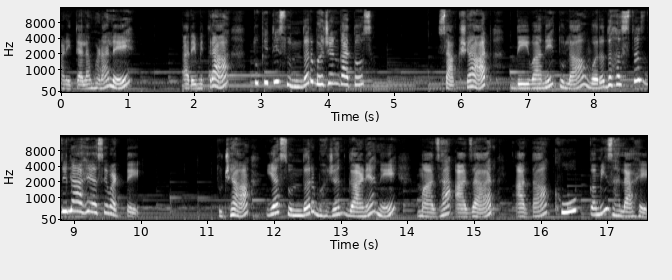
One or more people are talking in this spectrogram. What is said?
आणि त्याला म्हणाले अरे मित्रा तू किती सुंदर भजन गातोस. साक्षात देवाने तुला वरदहस्तच दिला आहे असे वाटते. तुझ्या या सुंदर भजन गाण्याने माझा आजार आता खूप कमी झाला आहे.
